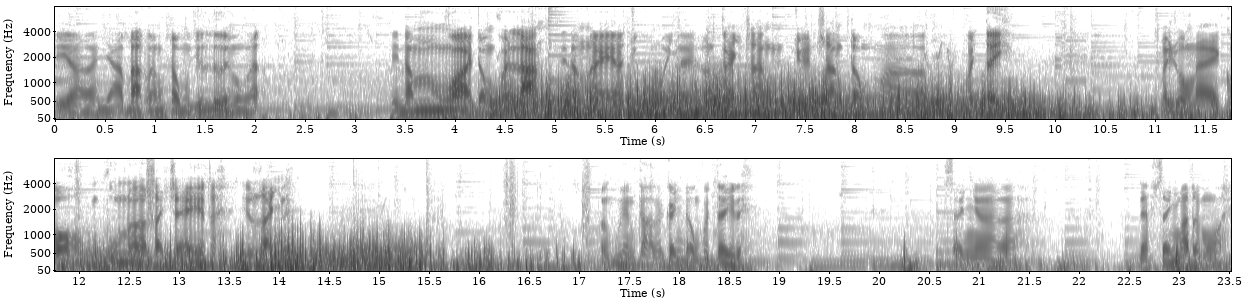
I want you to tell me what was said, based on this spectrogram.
thì uh, nhà bác đang trồng dưới lưới mọi người ạ. Thì năm ngoài trồng khoai lang thì năm nay uh, chủ của mình lại luân cảnh sang chuyển sang trồng uh, khoai tây. Mấy ruộng này cỏ cũng phun uh, sạch sẽ hết rồi như rành. này. Ở nguyên cả cái cành đồng khoai tây đây. Xanh uh, đẹp xanh mắt rồi mọi người.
